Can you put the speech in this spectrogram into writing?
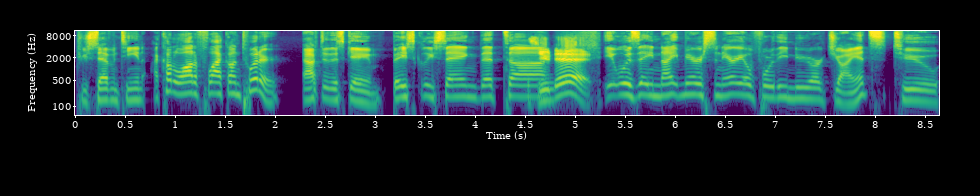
to 17. I caught a lot of flack on Twitter after this game, basically saying that uh, yes, you did. It was a nightmare scenario for the New York Giants to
